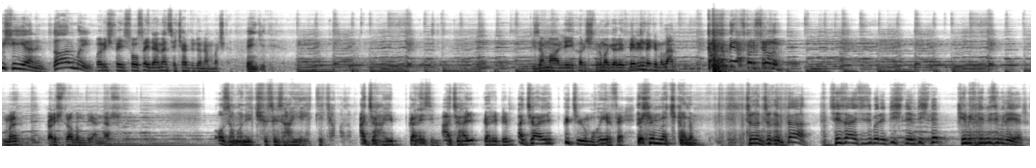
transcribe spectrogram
bir şey yani. Dağılmayın. Barış Reis olsaydı hemen seçerdi dönem başkanı. Bence de. Bize mahalleyi karıştırma görevi verilmedi mi lan? Kalkın biraz karıştıralım. Mı? Karıştıralım diyenler. O zaman ilk şu Sezai'ye itlik yapalım. Acayip garezim, acayip garibim, acayip gıcığım o herife. Hışımla çıkalım. Çıkın çıkın da Sezai sizi böyle dişler dişler kemiklerinizi bile yer.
